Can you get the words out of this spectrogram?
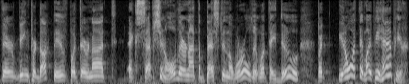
They're being productive, but they're not exceptional. They're not the best in the world at what they do. But you know what? They might be happier.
